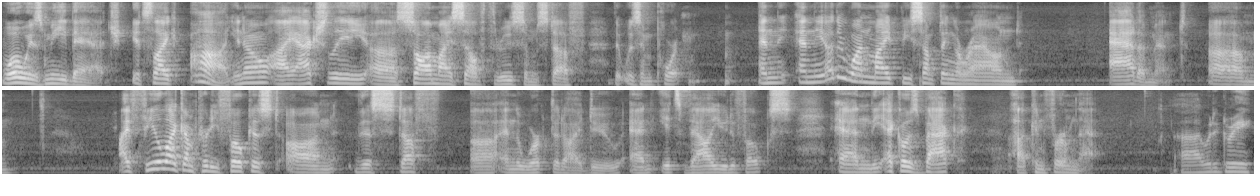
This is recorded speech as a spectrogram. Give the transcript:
"woe is me" badge. It's like ah, you know, I actually uh, saw myself through some stuff that was important, and the, and the other one might be something around adamant. Um, I feel like I'm pretty focused on this stuff uh, and the work that I do and its value to folks. And the echoes back uh, confirm that. I would agree.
